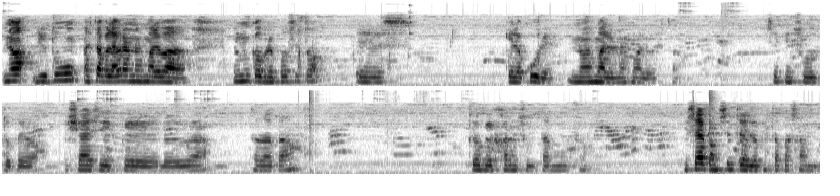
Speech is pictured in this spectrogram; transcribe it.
No, YouTube, esta palabra no es malvada. El único propósito es que lo cure. No es malo, no es malo esto. Sé que insulto, pero ya decir que lo voy a estar acá. Tengo que dejar de insultar mucho. Que sea consciente de lo que está pasando.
